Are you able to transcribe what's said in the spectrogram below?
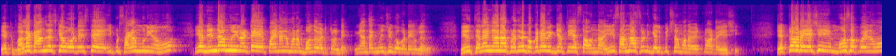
ఇక మళ్ళీ కాంగ్రెస్కే ఓటేస్తే ఇప్పుడు సగం మునిగినాము. ఇక నిండా మునిగినట్టే పైన మనం బొంద పెట్టుకున్నట్టే. ఇంక అంతకు మించి ఇంకొకటి ఏం లేదు. నేను తెలంగాణ ప్రజలకు ఒకటే విజ్ఞప్తి చేస్తా ఉన్నా ఈ సన్నాసుని గెలిపించినాం మనం ఎట్నోట చేసి. ఎట్నోట చేసి మోసపోయినామో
